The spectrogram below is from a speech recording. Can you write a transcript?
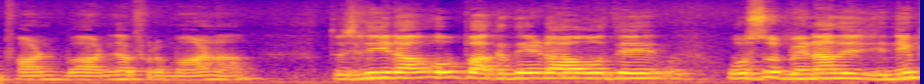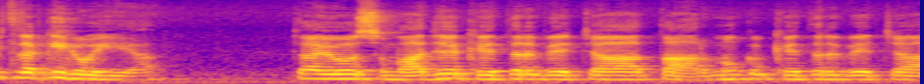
ਫੰਡ ਬਾਣ ਦਾ ਫਰਮਾਨ ਆ। ਤੇ ਇਸ ਲਈ ਜਿਹੜਾ ਉਹ ਪੱਖ ਦੇ ਜਿਹੜਾ ਉਹ ਤੇ ਉਸ ਤੋਂ ਬਿਨਾਂ ਦੀ ਜਿੰਨੀ ਵੀ ਤਰੱਕੀ ਹੋਈ ਆ ਚਾਹੇ ਉਹ ਸਮਾਜਿਕ ਖੇਤਰ ਵਿੱਚ ਆ ਧਾਰਮਿਕ ਖੇਤਰ ਵਿੱਚ ਆ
